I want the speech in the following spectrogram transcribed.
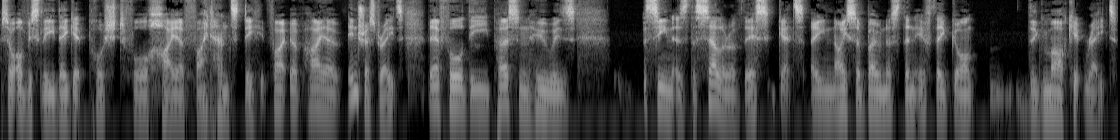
So obviously they get pushed for higher finance, de- fi- uh, higher interest rates. Therefore, the person who is seen as the seller of this gets a nicer bonus than if they got the market rate.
